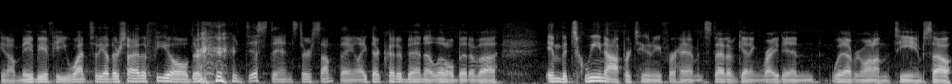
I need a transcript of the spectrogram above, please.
you know, maybe if he went to the other side of the field or distanced or something, like there could have been a little bit of a in between opportunity for him instead of getting right in with everyone on the team. So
